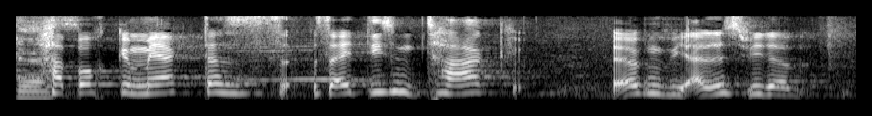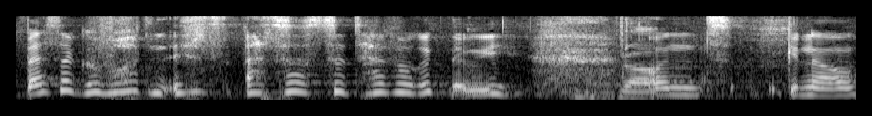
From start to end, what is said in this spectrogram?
yes. habe auch gemerkt, dass seit diesem Tag irgendwie alles wieder besser geworden ist. Also das ist total verrückt irgendwie. Ja. Und genau.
